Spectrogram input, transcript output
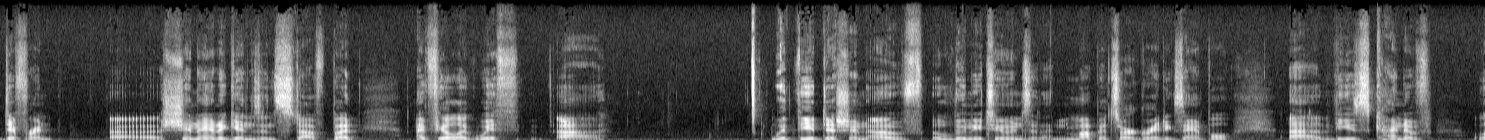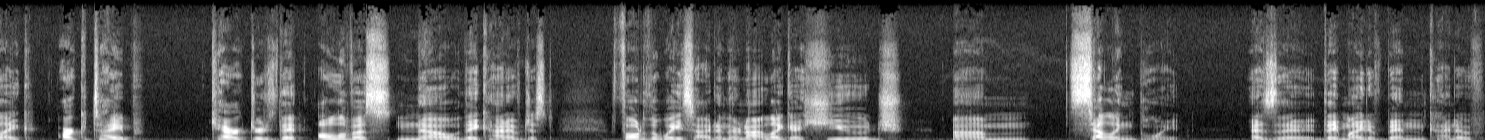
different uh, shenanigans and stuff but I feel like with uh, with the addition of Looney Tunes and then Muppets are a great example. Uh, these kind of like archetype characters that all of us know, they kind of just fall to the wayside and they're not like a huge um, selling point as the, they might have been kind of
